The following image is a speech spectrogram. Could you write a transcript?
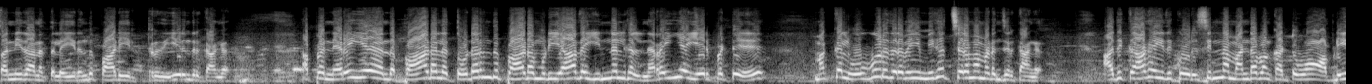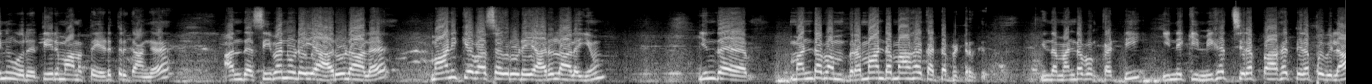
சன்னிதானத்துல இருந்து பாடிட்டு இருந்திருக்காங்க. அப்ப நிறைய அந்த பாடலை தொடர்ந்து பாட முடியாத இன்னல்கள் நிறைய ஏற்பட்டு மக்கள் ஒவ்வொரு தடவையும் மிக சிரமம் அடைஞ்சிருக்காங்க. அதுக்காக இதுக்கு ஒரு சின்ன மண்டபம் கட்டுவோம் அப்படின்னு ஒரு தீர்மானத்தை எடுத்திருக்காங்க. அந்த சிவனுடைய அருளால மாணிக்க வாசகருடைய அருளாலையும் இந்த மண்டபம் பிரம்மாண்டமாக கட்டப்பட்டிருக்கு. இந்த மண்டபம் கட்டி இன்னைக்கு மிகச் சிறப்பாக திறப்பு விழா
